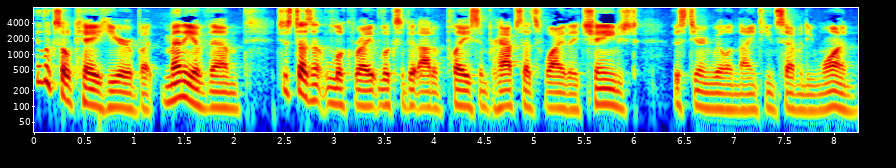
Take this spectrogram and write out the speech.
it looks okay here, but many of them just doesn't look right, looks a bit out of place, and perhaps that's why they changed the steering wheel in 1971.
